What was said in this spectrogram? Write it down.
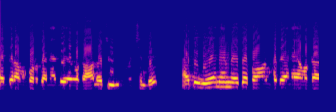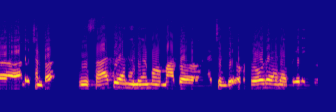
దగ్గర అవ్వకూడదు అనేది ఒక ఆలోచన వచ్చింది. అయితే ఏ నేమ్ అయితే బాగుంటది అనే ఒక ఆలోచనలో ఈ సాతి అనే నేమ్ మాకు నచ్చింది. ఒక తోడు అనే మీనింగ్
